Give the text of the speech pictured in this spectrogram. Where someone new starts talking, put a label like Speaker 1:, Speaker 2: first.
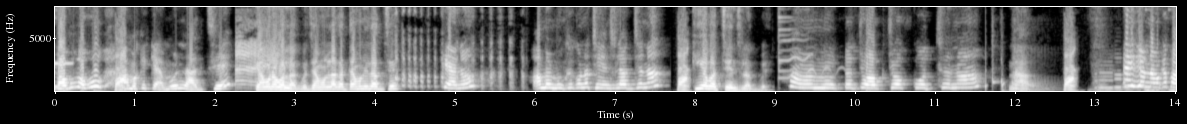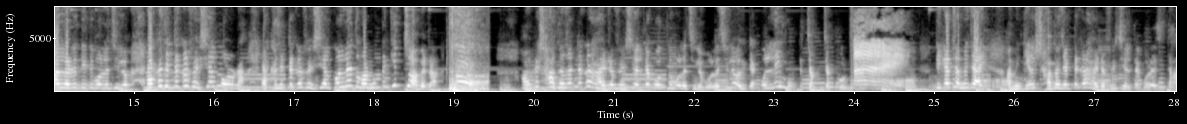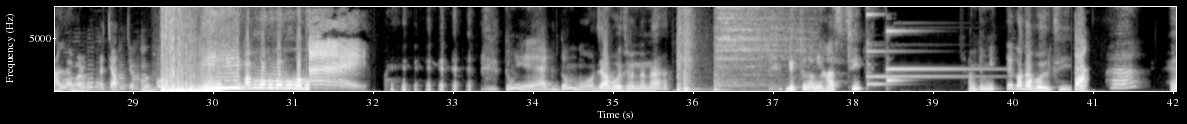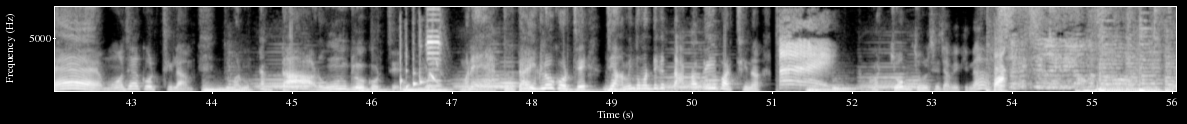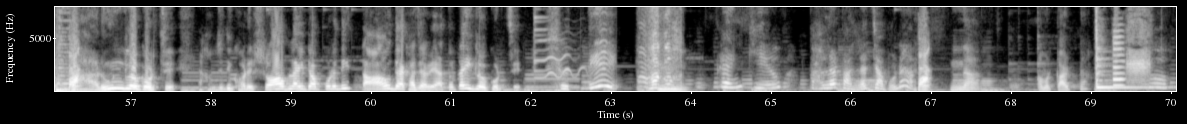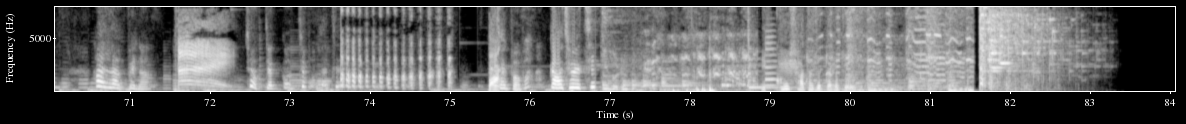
Speaker 1: বাবু বাবু আমাকে কেমন লাগছে?
Speaker 2: কেমন আবার লাগবে? যেমন লাগার তেমনই লাগছে।
Speaker 1: কেন? আমার মুখে কোনো চেঞ্জ লাগছে না?
Speaker 2: কি আবার চেঞ্জ লাগবে?
Speaker 1: আমার মুখটা চকচক করছে না?
Speaker 2: না।
Speaker 1: এই জন্য আমাকে পার্লারে দিদি বলেছিল এক হাজার টাকার ফেসিয়াল করো না। এক হাজার টাকার ফেসিয়াল করলে তোমার মুখটা কিচ্ছু হবে না। আমাকে সাত হাজার টাকার হাইড্রা ফেসিয়ালটা করতে বলেছিল। বলেছিল ওইটা করলেই মুখটা চকচক করবে। ঠিক আছে আমি যাই। আমি গিয়ে ওই সাত হাজার টাকার হাইড্রা ফেসিয়ালটা করেছি তাহলে আমার মুখটা চকচক করবে।
Speaker 2: বাবু বাবু বাবু বাবু। তুমি একদম মজা বোঝো না না? দেখছ না আমি হাসছি? আমি তো মিথ্যে কথা বলছি।
Speaker 1: হ্যাঁ
Speaker 2: মজা করছিলাম। তোমার মুখটা দারুণ গ্লো করছে। মানে এতটাই গ্লো করছে যে আমি তোমার দিকে তাকাতেই পারছি না। আমার চোখ ঝলসে যাবে কি না? দারুণ গ্লো করছে। এখন যদি ঘরের সব লাইট অফ করে দিই তাও দেখা যাবে এতটাই গ্লো করছে।
Speaker 1: সত্যি? থ্যাংক ইউ তাহলে আর পার্লার যাব না?
Speaker 2: না। আমার কার্ডটা
Speaker 1: আর লাগবে না। চকচক করছে বলেছে। যাক বাবা কাজ হয়েছে।
Speaker 2: এক্ষুনি সাত হাজার টাকা চলে যাবে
